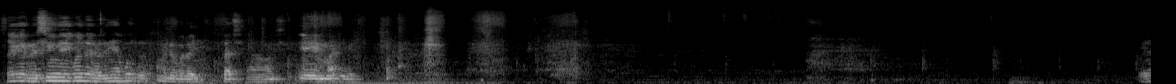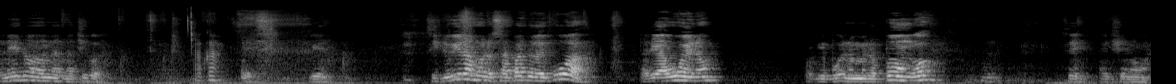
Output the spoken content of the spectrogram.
¿Sabes que recién me di cuenta que lo tenía puesto? Dámelo por ahí. Más. Eh, más que- ¿El negro dónde anda, chicos? Acá. Es, bien. Si tuviéramos los zapatos de púa, estaría bueno, porque bueno, me los pongo. Sí, ahí lleno más.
